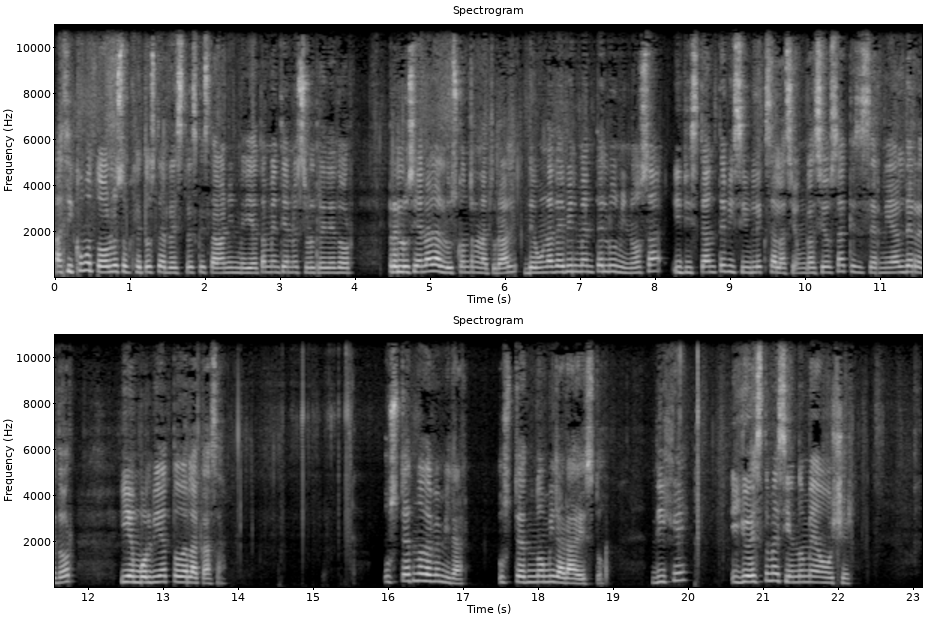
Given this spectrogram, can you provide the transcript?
así como todos los objetos terrestres que estaban inmediatamente a nuestro alrededor, relucían a la luz contranatural de una débilmente luminosa y distante visible exhalación gaseosa que se cernía al derredor y envolvía toda la casa. Usted no debe mirar. Usted no mirará esto. Dije, y yo estremeciéndome a Osher.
